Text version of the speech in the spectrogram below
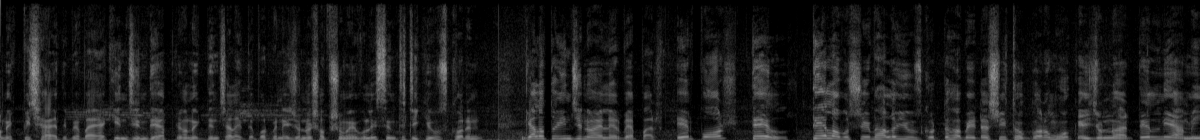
অনেক পিছায়া দিবে বা এক ইঞ্জিন দিয়ে আপনি অনেক দিন চালাইতে পারবেন। এই জন্য সবসময় বলি সিনথেটিক ইউজ করেন। গেল তো ইঞ্জিন অয়েলের ব্যাপার। এরপর তেল। তেল অবশ্যই ভালো ইউজ করতে হবে, এটা শীত হোক, গরম হোক, এই জন্য আর তেল নিয়ে আমি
